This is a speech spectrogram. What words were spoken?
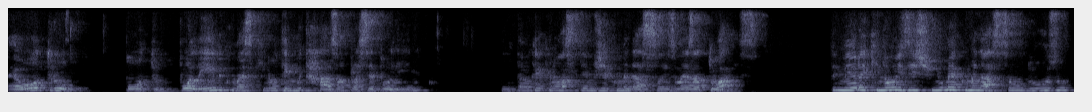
É outro ponto polêmico, mas que não tem muita razão para ser polêmico. Então, o que é que nós temos de recomendações mais atuais? Primeiro é que não existe nenhuma recomendação do uso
